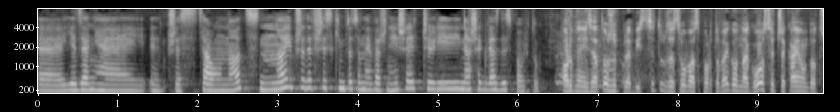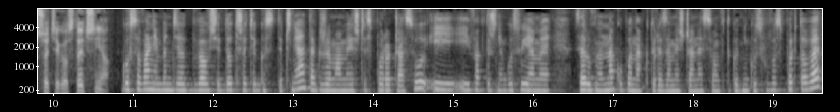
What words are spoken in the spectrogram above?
e, jedzenie przez całą noc, no i przede wszystkim to, co najważniejsze, czyli nasze gwiazdy sportu. Organizatorzy plebiscytu ze słowa sportowego na głosy czekają do 3 stycznia. Głosowanie będzie odbywało się do 3 stycznia, także mamy jeszcze sporo czasu i, i faktycznie głosujemy zarówno na kuponach, które zamieszczane są w tygodniku Słowo Sportowe,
